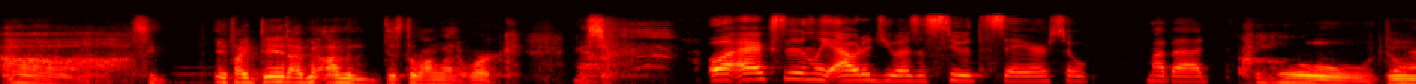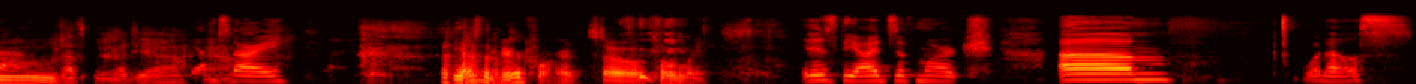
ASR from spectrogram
Oh, see, if I did, I'm, I'm in just the wrong line of work. Yeah. Oh, I accidentally outed you as a soothsayer, so my bad. Oh, dude, that's bad. Yeah. I'm sorry. He has the beard for it, so totally. It is the Ides of March. Um, what else?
